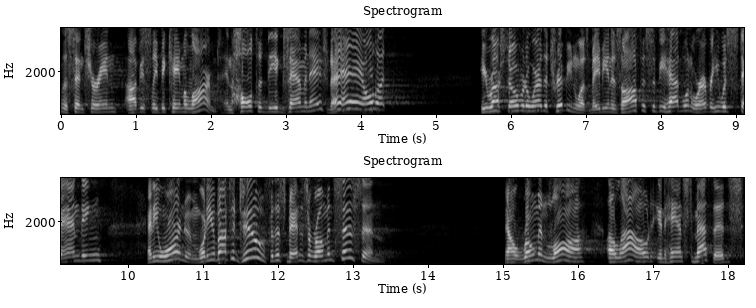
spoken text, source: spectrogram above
The centurion obviously became alarmed and halted the examination. Hey, hey, hold it. He rushed over to where the tribune was, maybe in his office if he had one, wherever he was standing, and he warned him, What are you about to do? For this man is a Roman citizen. Now, Roman law allowed enhanced methods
